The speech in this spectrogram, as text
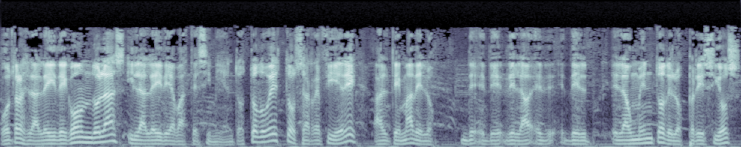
Otra es la ley de góndolas y la ley de abastecimientos. Todo esto se refiere al tema de los del el aumento de los precios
